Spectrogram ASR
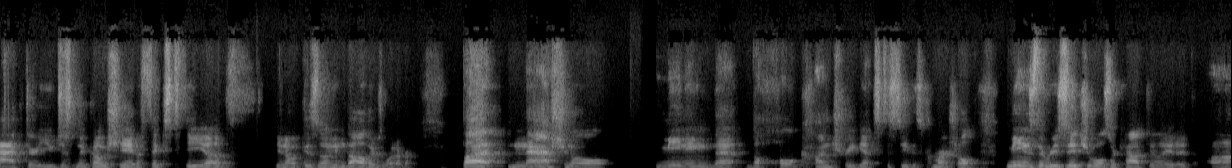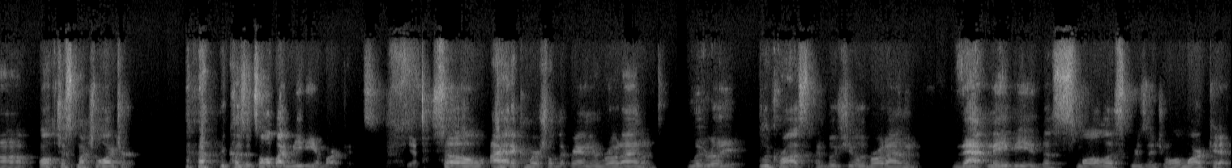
actor, you just negotiate a fixed fee of, you know, gazillion dollars, whatever. But national, meaning that the whole country gets to see this commercial, means the residuals are calculated, uh, well, just much larger because it's all by media markets. Yeah. So I had a commercial that ran in Rhode Island, literally Blue Cross and Blue Shield of Rhode Island. That may be the smallest residual market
